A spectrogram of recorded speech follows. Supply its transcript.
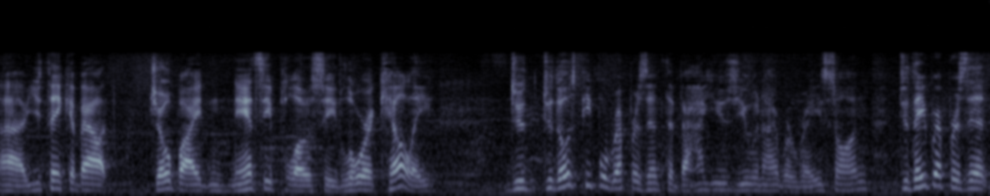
Uh, you think about Joe Biden, Nancy Pelosi, Laura Kelly. Do, do those people represent the values you and I were raised on? Do they represent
